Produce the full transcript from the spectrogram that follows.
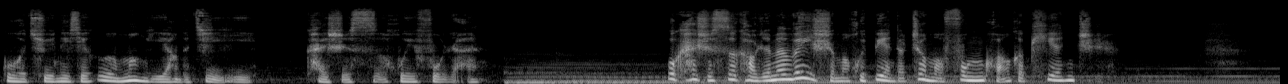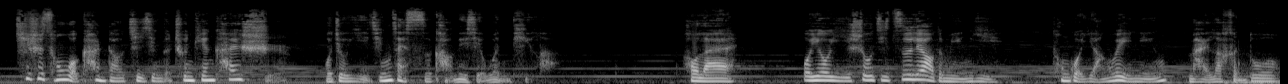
过去那些噩梦一样的记忆开始死灰复燃。我开始思考人们为什么会变得这么疯狂和偏执。其实从我看到寂静的春天开始，我就已经在思考那些问题了。后来，我又以收集资料的名义，通过杨卫宁买了很多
